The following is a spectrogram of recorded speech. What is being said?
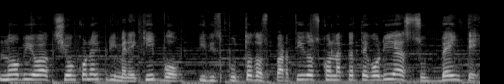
no vio acción con el primer equipo y disputó 2 partidos con la categoría sub-20.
